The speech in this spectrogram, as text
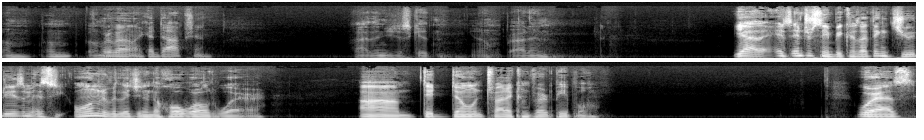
Bum, bum, bum. What about like adoption? Uh, then you just get you know brought in. Yeah. It's interesting because I think Judaism is the only religion in the whole world where um, they don't try to convert people. Whereas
